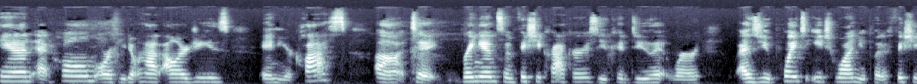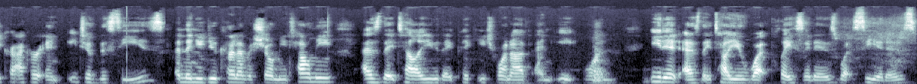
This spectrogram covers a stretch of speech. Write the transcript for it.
can at home or if you don't have allergies in your class uh, to bring in some fishy crackers. You could do it where as you point to each one, you put a fishy cracker in each of the seas. And then you do kind of a show me, tell me. As they tell you, they pick each one up and eat one. Eat it as they tell you what place it is, what sea it is.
